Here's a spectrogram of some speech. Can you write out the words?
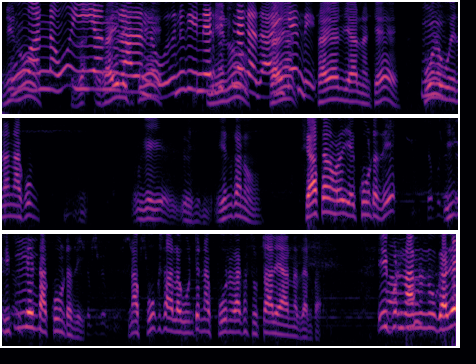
నేను నువ్వు అన్నావు ఈ ర- అన్ను రైలు ఎక్కితే రాదన్నావు నువ్వు నేర్పించినా కదా ప్రయాణం- ఇంకేంది? ప్రయాణం చేయాలంటే పూణె పోయినా నాకు ఎందుకను? శాస్త్రంలో ఎక్కువ ఉంటుంది. ఇప్పితే తక్కువ ఉంటుంది. నా పూకు సార్లు ఉంటే నాకు పూనె దాకా చుట్టాలి అన్నదంట. ఇప్పుడు నన్ను నువ్వు గదే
